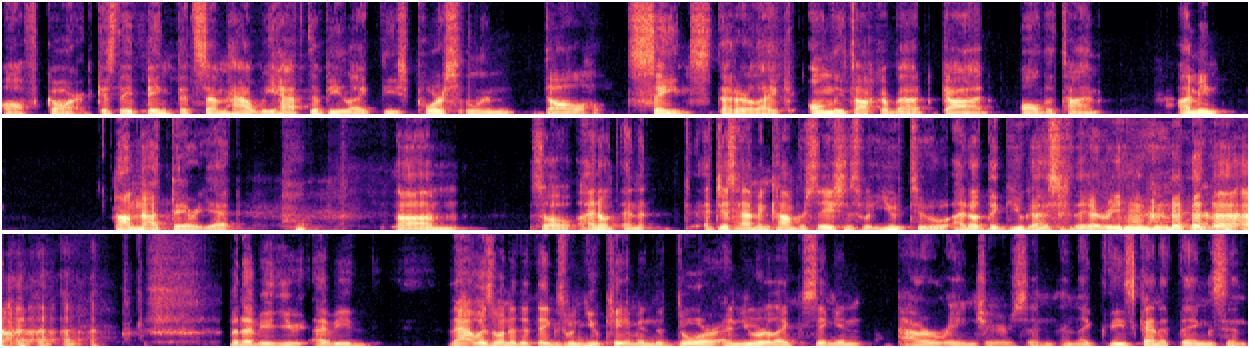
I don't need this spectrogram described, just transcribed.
off guard because they think that somehow we have to be like these porcelain doll saints that are like only talk about God all the time. I mean, I'm not there yet. Um, so I don't, and just having conversations with you two, I don't think you guys are there either. but I mean, you, I mean, that was one of the things when you came in the door and you were like singing Power Rangers and, and like these kind of things and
